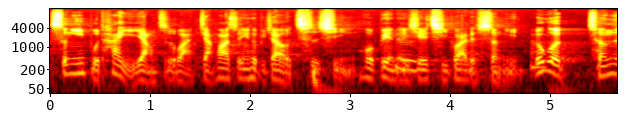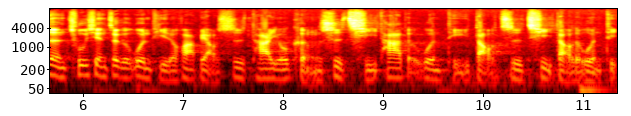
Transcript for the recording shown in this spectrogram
声音不太一样之外，讲话声音会比较有磁性或变得一些奇怪的声音。如果成人出现这个问题的话，表示他有可能是其他的问题导致气道的问题，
